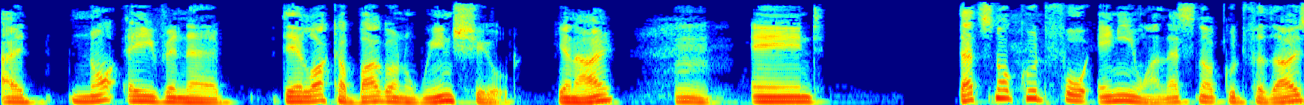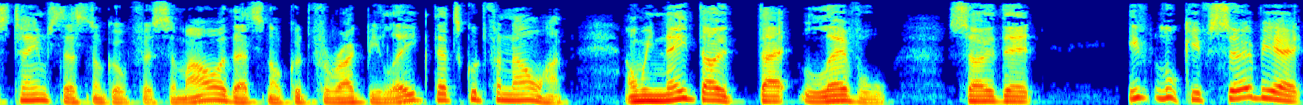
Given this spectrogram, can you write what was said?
are not even a, they're like a bug on a windshield, you know? Mm. And that's not good for anyone. That's not good for those teams. That's not good for Samoa. That's not good for rugby league. That's good for no one. And we need tho- that level so that if look if Serbia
